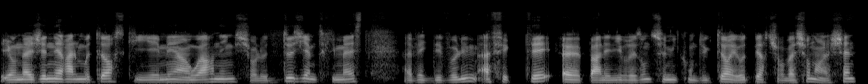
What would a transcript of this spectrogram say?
Et on a General Motors qui émet un warning sur le deuxième trimestre avec des volumes affectés par les livraisons de semi-conducteurs et autres perturbations dans la chaîne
